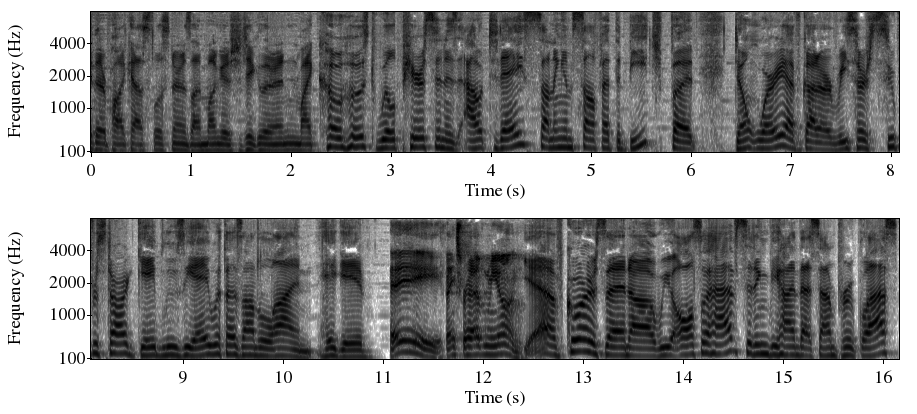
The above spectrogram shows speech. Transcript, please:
Hey there, podcast listeners. I'm Mangesh Hattikudur, and my co host Will Pearson is out today, sunning himself at the beach. But don't worry, I've got our research superstar, Gabe Luzier, with us on the line. Hey, Gabe. Hey, thanks for having me on. Yeah, of course. And uh, we also have sitting behind that soundproof glass,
